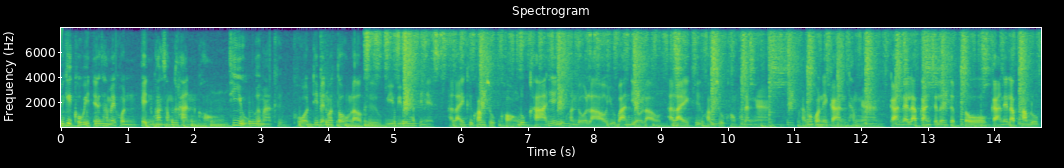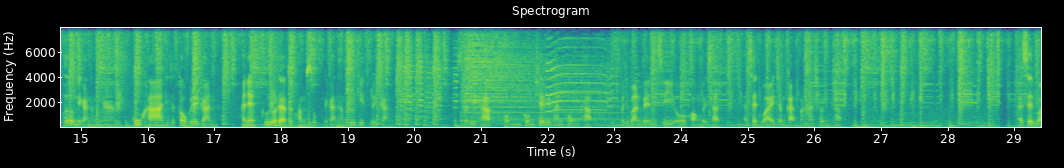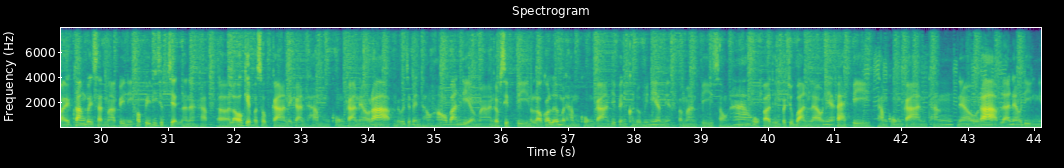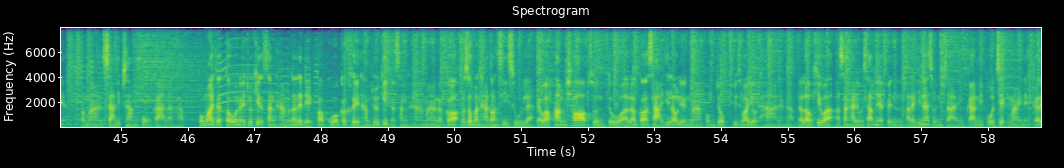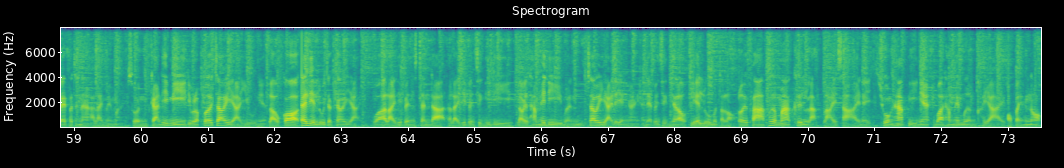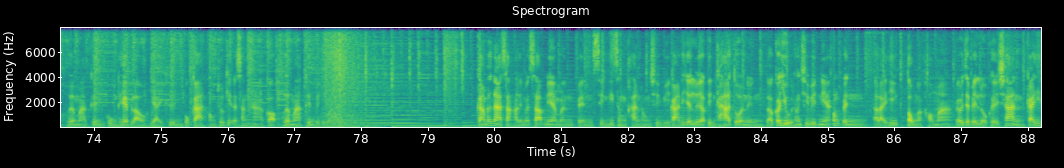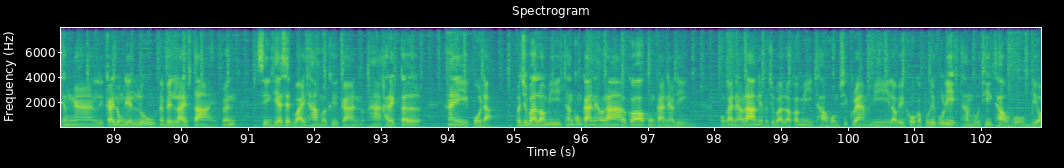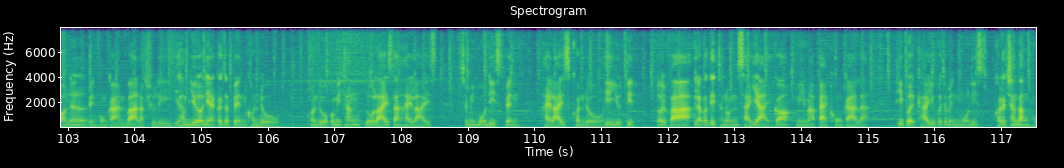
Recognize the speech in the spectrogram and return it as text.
วิกฤตโควิดเนี่ยทำให้คนเห็นความสำคัญของที่อยู่เพิ่มมากขึ้นโค้ดที่เป็นมอตโต้ของเราคือ we build happiness อะไรคือความสุขของลูกค้าที่จะอยู่คอนโดเราอยู่บ้านเดี่ยวเรา อะไรคือความสุขของพนักงานความมั่นคงในการทำงาน การได้รับการเจริญเติบโต การได้รับความรู้เพิ่มในการทำงาน คู่ค้าที่จะโตไปด้วยกัน อันเนี้ยคือล้วนแต่เป็นความสุขในการทำธุรกิจด้วยกัน สวัสดีครับ ผมกรมเชษฐ์วิพันธ์พงศ์ครับปัจจุบันเป็น CEO ของบริษัท Asset w i จำกัดมหาชนครับ Asset w i ตั้งบริษัทมาปีนี้เข้าปีที่ 17 แล้วนะครับเเราก็เก็บประสบการณ์ในการทำโครงการแนวราบ ไม่ว่าจะเป็นทาวน์เฮาส์บ้านเดี่ยวมาเกือบ10 ปี เราก็เริ่มมาทำโครงการที่เป็นคอนโดมิเนียมเนี่ยประมาณปี 256มาถึงปัจจุบันแล้วเนี่ย8ปีทำโครงการทั้งแนวราบและแนวดิ่งเนี่ยประมาณ 33 โครงการแล้วครับผมอาจจะโตในธุรกิจอสังหามาตั้งแต่เด็กครอบครัวก็เคยทำธุรกิจอสังหามา แล้วก็ประสบปัญหาตอน 40 แหละแต่ว่าความชอบส่วนตัวแล้วก็สายที่เราเรียนมาผมจบวิศวโยธานะครับแล้วเราคิดว่าอสังหาริมทรัพย์เนี่ยเป็นอะไรที่น่าสนใจ การมีโปรเจกต์ใหม่เนี่ยก็ได้พัฒนาอะไรใหม่ๆ ส่วนการที่มี developer เจ้าใหญ่อยู่เนี่ยเราก็ได้เรียนรู้จากเจ้าใหญ่ว่าอะไรที่เป็น standard อะไรที่เป็นสิ่งที่ดี เราจะทำให้ดีเหมือนเจ้าใหญ่ได้ยังไง อันนี้เป็นสิ่งที่เราเรียนรู้มาตลอดรถไฟฟ้าเพิ่มมากขึ้นหลากหลายสายในช่วง 5 ปีเนี่ยว่าทำให้เมืองขยายออกไปข้างนอกเพิ่มมากขึ้นกรุงเทพเราใหญ่ขึ้นโอกาสของธุรกิจอสังหาก็เพิ่มมากขึ้นไปด้วย การพัฒนาสังหาริมทรัพย์เนี่ยมันเป็นสิ่งที่สำคัญของชีวิตการที่จะเลือกสินค้าตัวหนึ่งแล้วก็อยู่ทั้งชีวิตเนี่ยต้องเป็นอะไรที่ตรงกับเขามาก ไม่ว่าจะเป็นโลเคชันใกล้ที่ทำงานหรือใกล้โรงเรียนลูกมันเป็นไลฟ์สไตล์เพราะฉะนั้นสิ่งที่ Asset ไว้ทำก็คือการหาคาแรคเตอร์ให้โปรดักต์ปัจจุบันเรามีทั้งโครงการแนวราบแล้วก็โครงการแนวดิ่งโครงการแนวราบเนี่ยปัจจุบันเราก็มีทาวน์โฮมชื่อแกรมมีเราไปโคกับปุริปุริทำบูติกทาวน์โฮมดีออเนอร์เป็นโครงการบ้านลักชัวรี่ที่ทำเยอะเนี่ยก็จะเป็นคอนโดคอนโดก็มีทั้งโลไลซ์และไฮไลซ์ จะมีโมดิสเป็นไฮไลท์คอนโดที่อยู่ติดรถไฟฟ้า แล้วก็ติดถนนสายใหญ่ก็มีมา 8 โครงการละที่เปิดขายอยู่ก็จะเป็นโมดิสคอลเลกชันบางโพ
